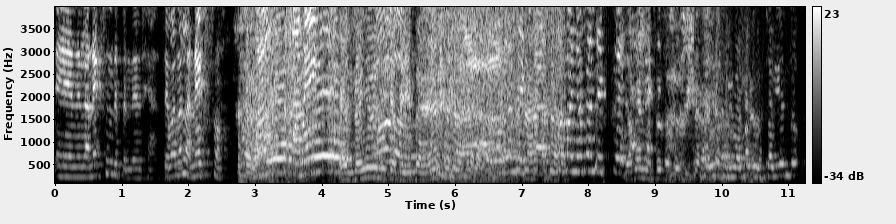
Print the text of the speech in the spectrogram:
en el anexo Independencia. Se van al anexo. Vamos al anexo. El sueño de mi jefita, Voy a ¿eh? Yo me anexo mi mamá que lo está viendo.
